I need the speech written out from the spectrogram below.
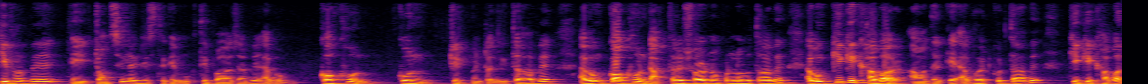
কীভাবে এই টনসিলাইটিস থেকে মুক্তি পাওয়া যাবে এবং কখন কোন ট্রিটমেন্টটা নিতে হবে এবং কখন ডাক্তারের শরণাপন্ন হতে হবে এবং কি কি খাবার আমাদেরকে অ্যাভয়েড করতে হবে, কি কি খাবার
